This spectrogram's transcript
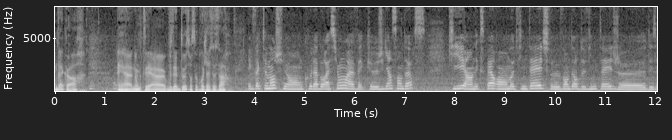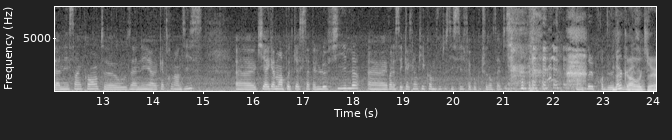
D'accord. Et donc vous êtes deux sur ce projet, c'est ça? Exactement, je suis en collaboration avec Julien Sanders, qui est un expert en mode vintage, euh, vendeur de vintage euh, des années 50 euh, aux années euh, 90. euh, qui a également un podcast qui s'appelle Le Fil. Euh, et voilà, c'est quelqu'un qui, comme vous tous ici, fait beaucoup de choses dans sa vie. C'est un peu le propre de D'accord, ok. je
